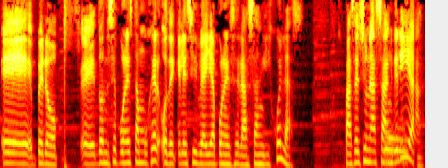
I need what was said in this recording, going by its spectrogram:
Eh, pero, eh, ¿dónde se pone esta mujer o de qué le sirve a ella ponerse las sanguijuelas? ¿Para hacerse una sangría?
